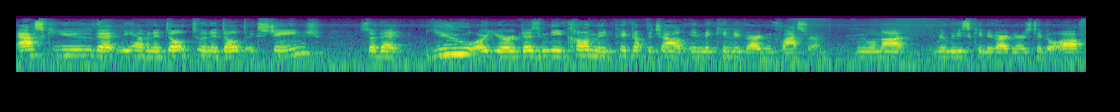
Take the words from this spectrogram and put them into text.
ask you that we have an adult to an adult exchange so that you or your designee come and pick up the child in the kindergarten classroom. We will not release kindergartners to go off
